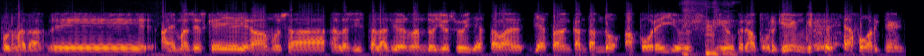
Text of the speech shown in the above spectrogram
Pues nada, eh, además es que llegábamos a, las instalaciones de Nando Yosu y ya estaban, ya estaban cantando a por ellos. Digo, pero ¿a por quién? ¿A por quién?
